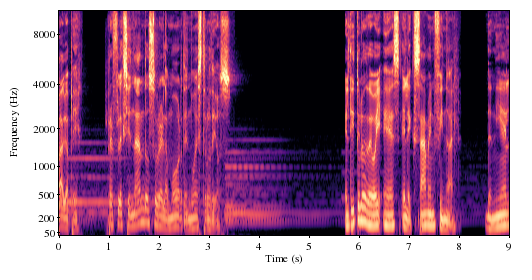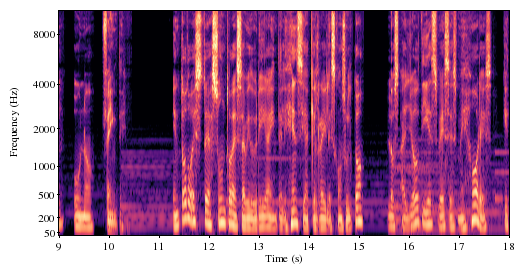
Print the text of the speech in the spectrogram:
Agape, reflexionando sobre el amor de nuestro Dios. El título de hoy es El examen final, Daniel 1:20. En todo este asunto de sabiduría e inteligencia que el rey les consultó, los halló diez veces mejores que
